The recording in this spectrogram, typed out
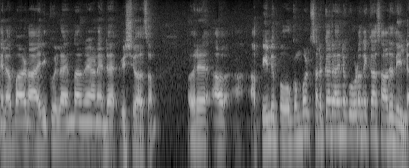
നിലപാടായിരിക്കില്ല എന്ന് തന്നെയാണ് എന്റെ വിശ്വാസം അവർ അപ്പീൽ പോകുമ്പോൾ സർക്കാർ അതിന് കൂടെ നിൽക്കാൻ സാധ്യതയില്ല.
